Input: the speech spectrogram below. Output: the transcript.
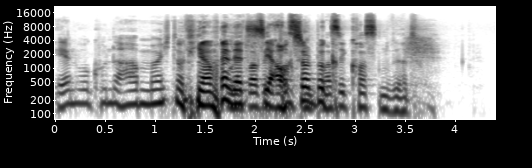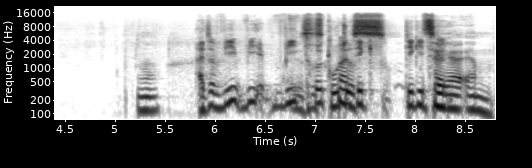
Ehrenurkunde haben möchte. Und die haben wir Und letztes Jahr auch kosten, schon Was bekommen. sie kosten wird. Also wie, wie, wie Das drückt man dig digital? CRM.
